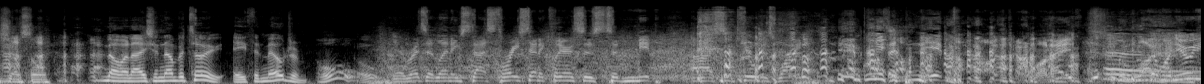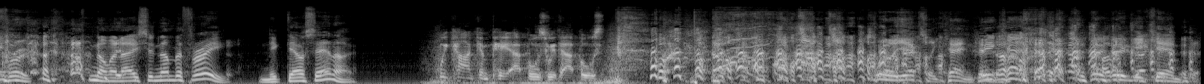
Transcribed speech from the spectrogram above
not so sure. Nomination number two, Ethan Meldrum. Oh. Yeah, RedZed Lending stats three centre clearances to nip uh, secured his weight. Nip. Come on, eh? Come on, Huey. Nomination number three, Nick Dal Santo. We can't compare apples with apples. Well, you actually can, can you? I think you can. Normally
